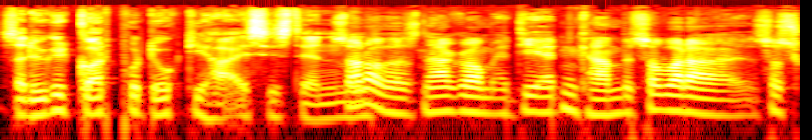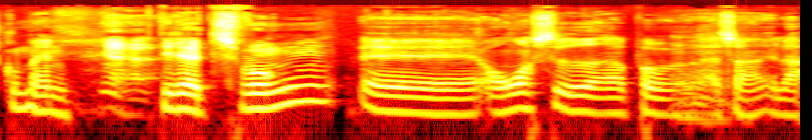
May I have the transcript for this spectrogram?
så er det jo ikke et godt produkt, de har i sidste ende. Så har der været snak om, at de 18 kampe, så, var der, så skulle man, yeah. det der tvungne øh, oversider på, mm. altså, eller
